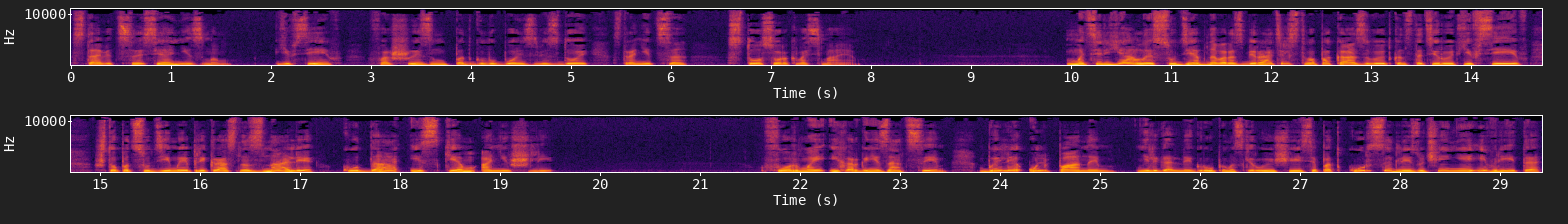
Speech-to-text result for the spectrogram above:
ставится сионизмом. Евсеев «Фашизм под голубой звездой», страница 148. Материалы судебного разбирательства показывают, констатирует Евсеев, что подсудимые прекрасно знали, куда и с кем они шли. Формой их организации были ульпаны, нелегальные группы, маскирующиеся под курсы для изучения иврита,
